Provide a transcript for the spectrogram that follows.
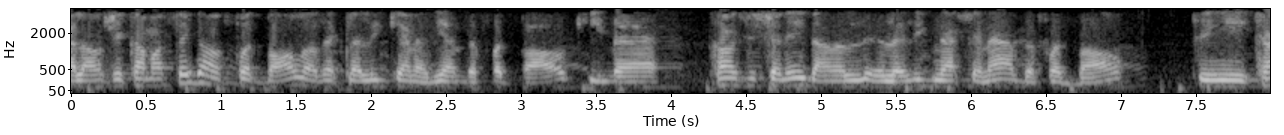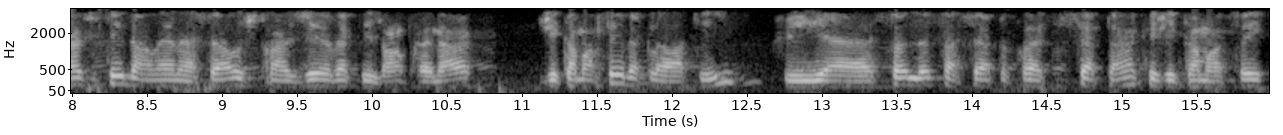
Alors, j'ai commencé dans le football avec la Ligue canadienne de football qui m'a transitionné dans la Ligue nationale de football. Puis, quand j'étais dans l'NFL, je transitais avec les entraîneurs. J'ai commencé avec le hockey. Puis, euh, ça, là, ça fait à peu près sept ans que j'ai commencé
